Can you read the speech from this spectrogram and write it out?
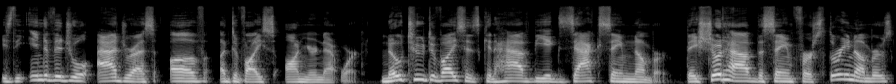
is the individual address of a device on your network. No two devices can have the exact same number. They should have the same first three numbers,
